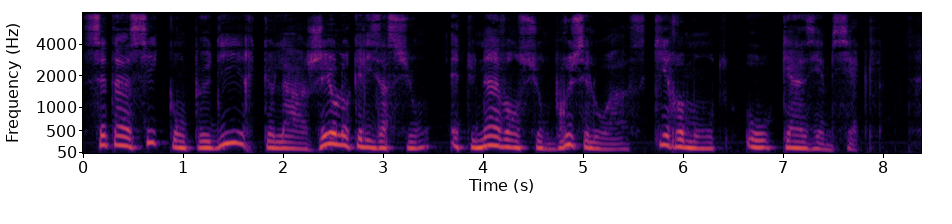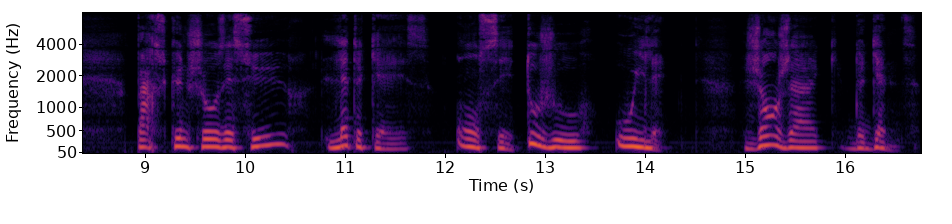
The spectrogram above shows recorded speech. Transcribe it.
C'est ainsi qu'on peut dire que la géolocalisation est une invention bruxelloise qui remonte au XVe siècle. Parce qu'une chose est sûre, Lettecaisse, on sait toujours où il est. Jean-Jacques de Ghent.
